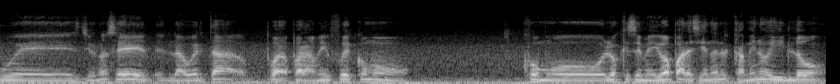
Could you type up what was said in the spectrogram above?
Pues yo no sé, la vuelta para, para mí fue como como lo que se me iba apareciendo en el camino, irlo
